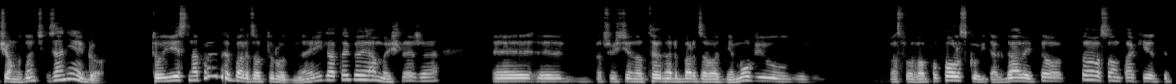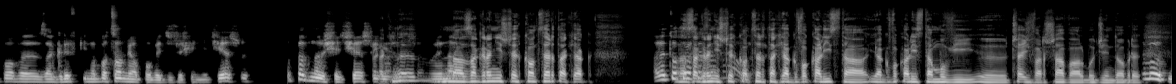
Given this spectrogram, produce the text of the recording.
ciągnąć za niego. To jest naprawdę bardzo trudne i dlatego ja myślę, że e, oczywiście no, trener bardzo ładnie mówił, dwa słowa po polsku i tak dalej, to, to są takie typowe zagrywki, no bo co miał powiedzieć, że się nie cieszy? Na pewno się cieszy. Tak, na, na zagranicznych koncertach, jak ale to na zagranicznych koncertach, jak wokalista, jak wokalista mówi y, cześć Warszawa albo dzień dobry, to, jest,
